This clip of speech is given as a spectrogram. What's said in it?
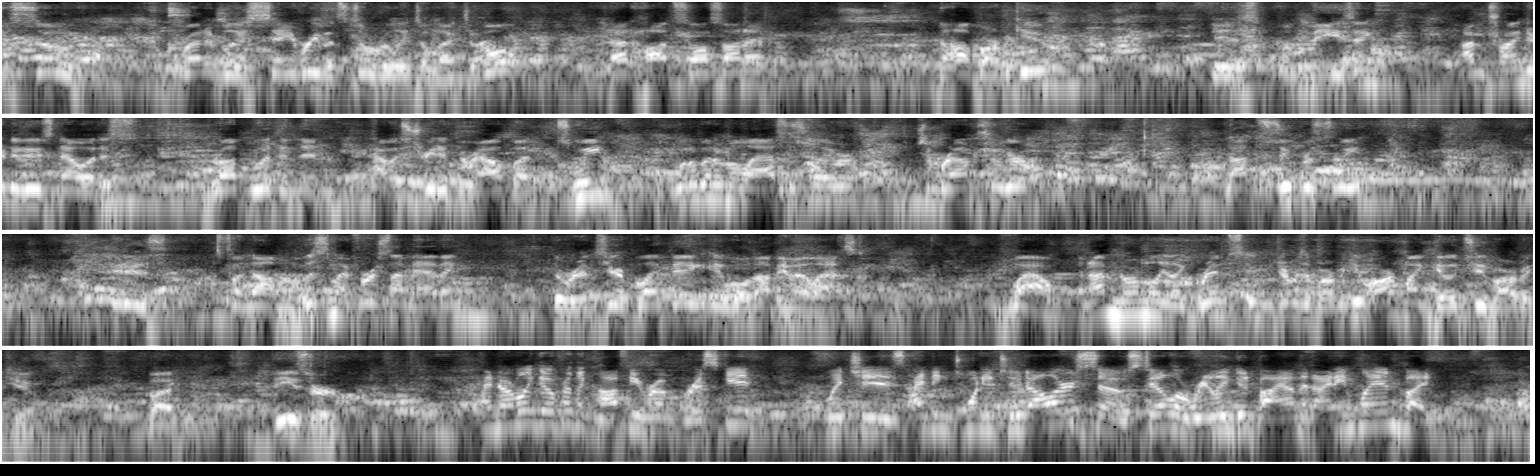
is so incredibly savory but still really delectable. That hot sauce on it, the hot barbecue, is amazing. I'm trying to deduce now what it's rubbed with and then how it's treated throughout, but sweet, a little bit of molasses flavor, some brown sugar, not super sweet. Phenomenal. This is my first time having the ribs here at Polite Pig. It will not be my last. Wow. And I'm normally like ribs in terms of barbecue aren't my go-to barbecue, but these are I normally go for the coffee rub brisket, which is I think twenty-two dollars. So still a really good buy on the dining plan, but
